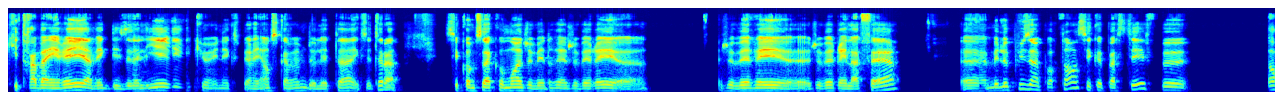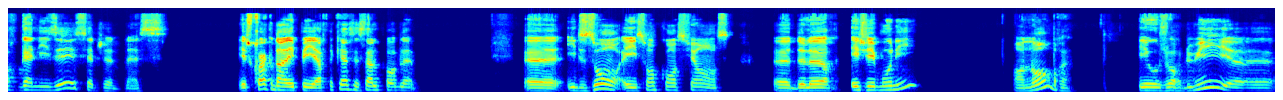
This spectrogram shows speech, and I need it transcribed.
qui travaillerait avec des alliés qui ont une expérience quand même de l'État, etc. C'est comme ça que moi, je verrai, je verrai, euh, je verrai, euh, je verrai l'affaire. Mais le plus important, c'est que Pastef peut organiser cette jeunesse. Et je crois que dans les pays africains, c'est ça le problème. Ils ont et ils sont conscients de leur hégémonie en nombre, Et aujourd'hui, euh,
